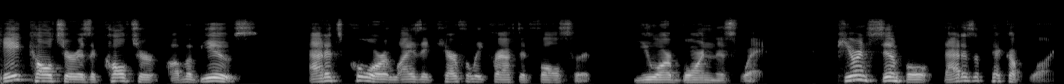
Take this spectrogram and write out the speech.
Gay culture is a culture of abuse. At its core lies a carefully crafted falsehood. You are born this way. Pure and simple, that is a pickup line.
